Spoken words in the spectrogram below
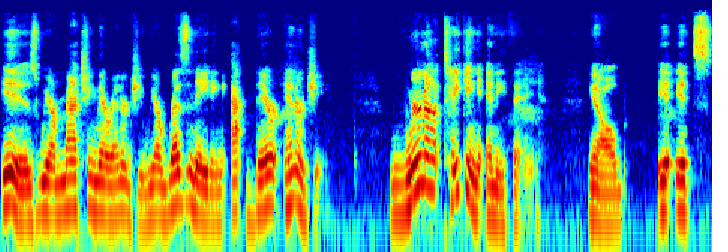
is we are matching their energy. We are resonating at their energy. We're not taking anything. You know, it, it's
